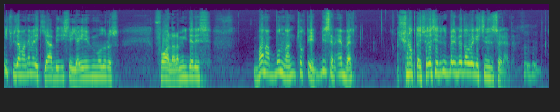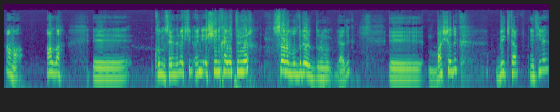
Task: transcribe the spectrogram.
Hiçbir zaman demedik ki ya biz işte yayın evi mi oluruz? Fuarlara mı gideriz? Bana bundan çok değil. Bir sene evvel şu noktayı söyleseydiniz benimle dalga geçtiğinizi söylerdim. Ama Allah e, kulunu sevindirmek için önce eşeğini kaybettiriyor sonra bulduruyor durumu birazcık. E, başladık bir kitap netiyle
